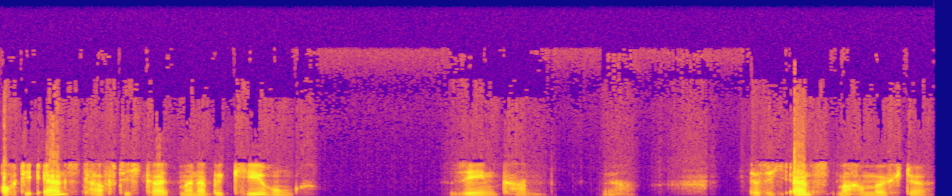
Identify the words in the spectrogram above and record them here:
auch die Ernsthaftigkeit meiner Bekehrung sehen kann, ja. Dass ich ernst machen möchte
